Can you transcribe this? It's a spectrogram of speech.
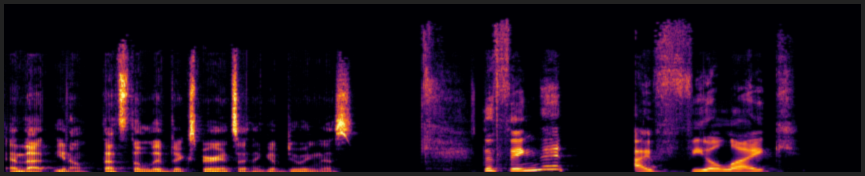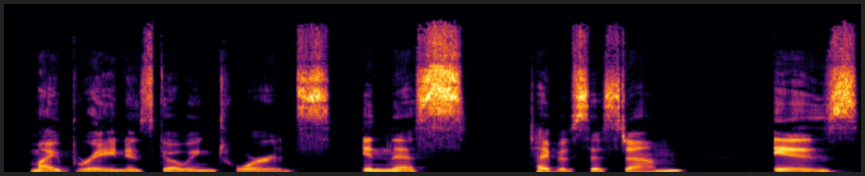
And that, you know, that's the lived experience, I think, of doing this. The thing that I feel like my brain is going towards in mm. this type of system is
